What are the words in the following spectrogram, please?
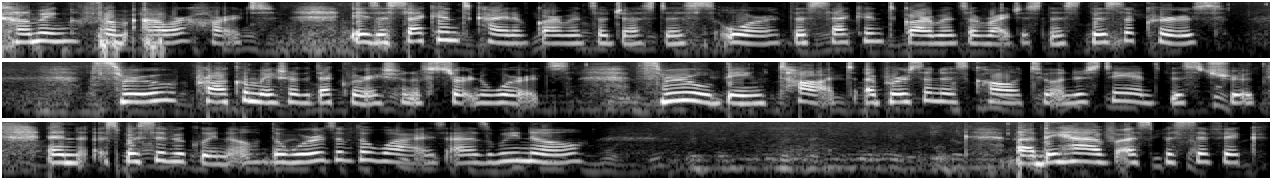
coming from our heart is a second kind of garments of justice or the second garments of righteousness. This occurs through proclamation or the declaration of certain words. Through being taught, a person is called to understand this truth and specifically know the words of the wise, as we know, uh, they have a specific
